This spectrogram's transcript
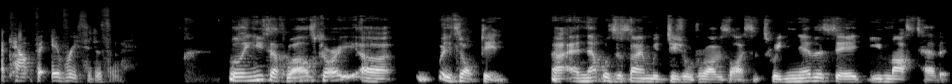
account for every citizen? Well, in New South Wales, Corrie, uh, it's opt in. Uh, and that was the same with digital driver's license. We never said you must have it.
